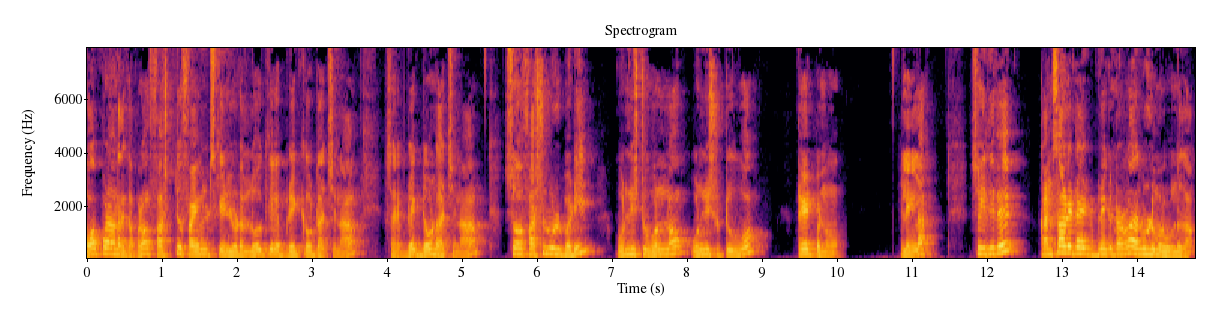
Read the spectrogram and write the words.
ஓப்பன் ஆனதுக்கப்புறம் ஃபஸ்ட்டு ஃபைவ் மினிட்ஸ் கேண்டிலோட லோ கீழே பிரேக் அவுட் ஆச்சுன்னா சாரி பிரேக் டவுன் ஆச்சுன்னா ஸோ ஃபஸ்ட் ரூல் படி ஒன் இஸ்டு ஒன்னோ ஒன் இஸ்டு டூவோ ட்ரேட் பண்ணுவோம். இல்லைங்களா? ஸோ இதுவே consolidate break out rule number ஒன்று தான்.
